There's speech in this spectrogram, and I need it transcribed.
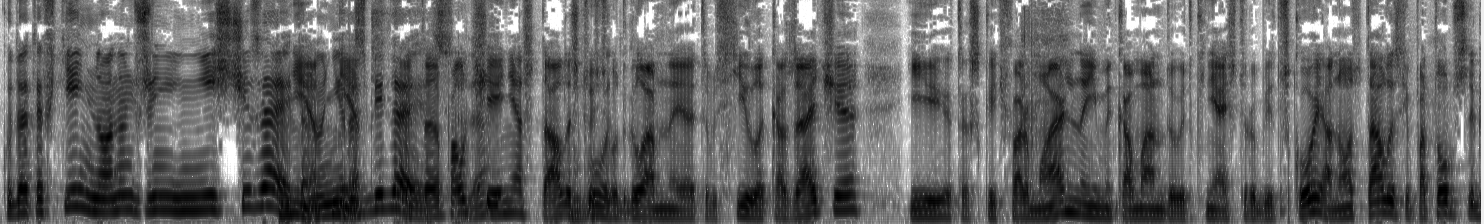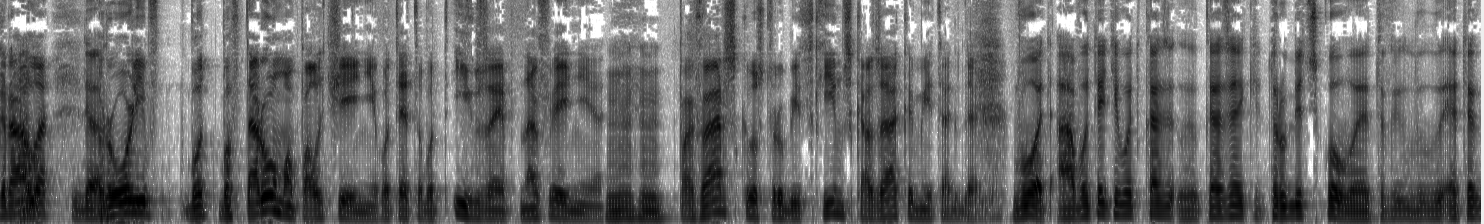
куда-то в тень, но оно уже не исчезает, нет, оно не нет, разбегается. Это ополчение да? осталось, вот. то есть вот главное это сила казачья, и, так сказать, формально ими командует князь Трубецкой, оно осталось и потом сыграло а, да. роли вот во втором ополчении, вот это вот их взаимоотношения угу. Пожарского с Трубецким, с казаками и так далее. Вот, а вот эти вот казаки Трубецкого, это, это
